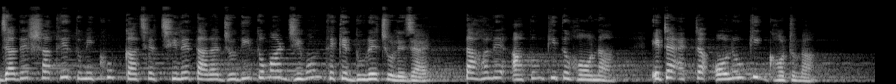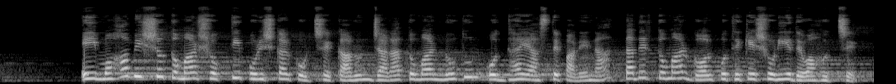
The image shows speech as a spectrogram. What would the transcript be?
যাদের সাথে তুমি খুব কাছের ছিলে তারা যদি তোমার জীবন থেকে দূরে চলে যায়, তাহলে আতঙ্কিত হও না, এটা একটা অলৌকিক ঘটনা। এই মহাবিশ্ব তোমার শক্তি পরিষ্কার করছে কারণ যারা তোমার নতুন অধ্যায়ে আসতে পারে না, তাদের তোমার গল্প থেকে সরিয়ে দেওয়া হচ্ছে।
